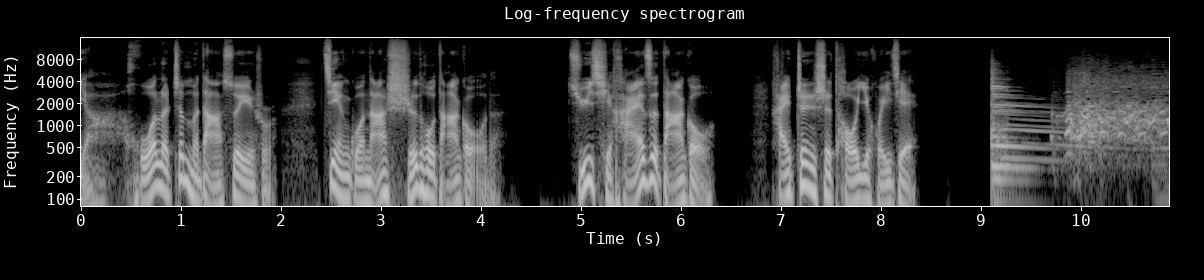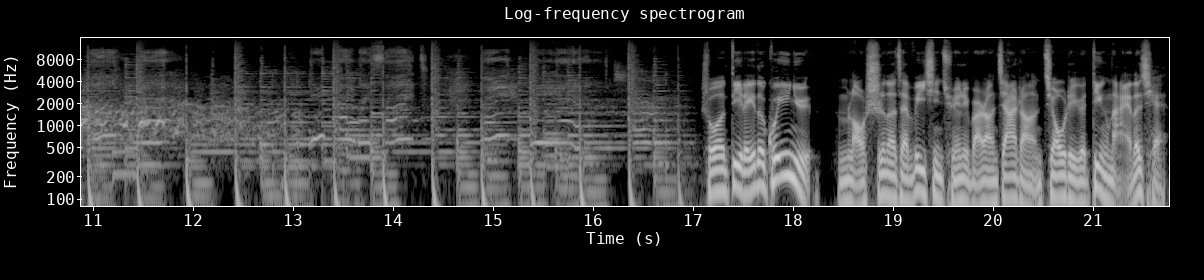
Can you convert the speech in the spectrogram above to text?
呀，活了这么大岁数，见过拿石头打狗的，举起孩子打狗，还真是头一回见。说地雷的闺女。那么老师呢，在微信群里边让家长交这个订奶的钱，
